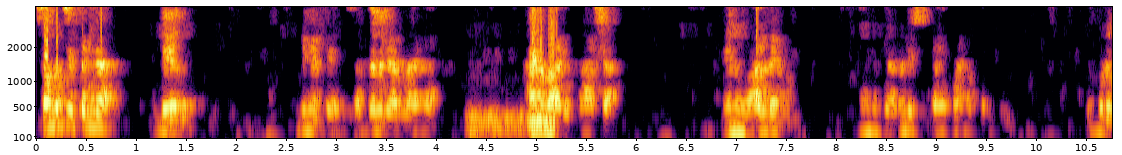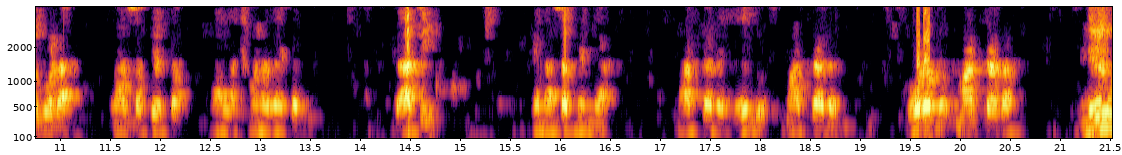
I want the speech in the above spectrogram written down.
సముచితంగా లేదు. ఎందుకంటే సజ్జల గారి లాగా ఆయన వాడి భాష నేను వాడలేను. నేను జర్నలిస్ట్ కాకపోయినప్పటికీ ఇప్పుడు కూడా నా సభ్యత నా లక్ష్మణ రేఖను దాటి నేను అసభ్యంగా మాట్లాడలేదు మాట్లాడాలి కూడదు మాట్లాడాలి లేను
